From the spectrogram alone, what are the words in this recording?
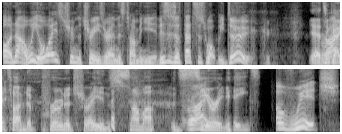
"Oh no, we always trim the trees around this time of year. This is just that's just what we do." Yeah, it's a great time to prune a tree in summer in Right. searing heat. Of which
